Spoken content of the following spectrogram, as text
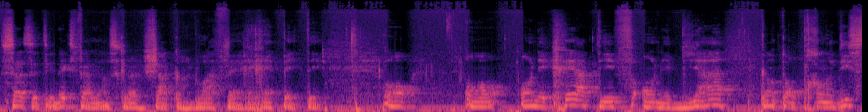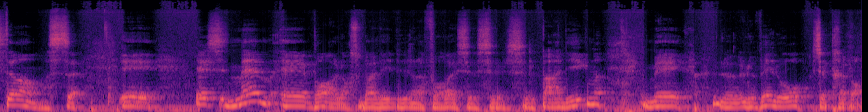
ça, c'est une expérience que chacun doit faire répéter. On, on, on est créatif, on est bien quand on prend distance. Et, et même, et bon, alors se balader dans la forêt, c'est, le paradigme, mais le, vélo, c'est très bon.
